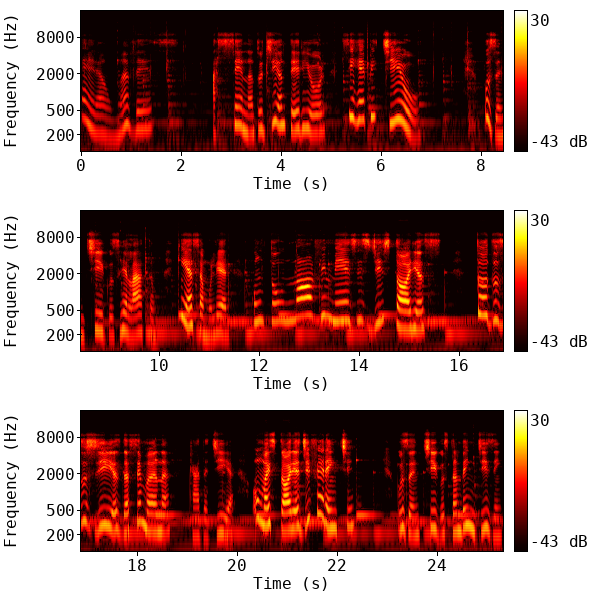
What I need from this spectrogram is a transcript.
Era uma vez. A cena do dia anterior se repetiu. Os antigos relatam que essa mulher contou nove meses de histórias, todos os dias da semana, cada dia uma história diferente. Os antigos também dizem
